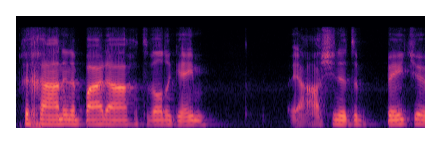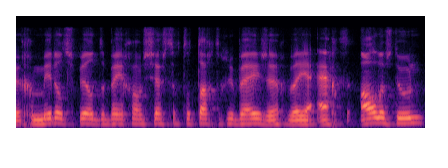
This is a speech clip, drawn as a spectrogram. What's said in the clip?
gegaan in een paar dagen. Terwijl de game, ja, als je het een beetje gemiddeld speelt, dan ben je gewoon 60 tot 80 uur bezig. Wil je echt alles doen.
